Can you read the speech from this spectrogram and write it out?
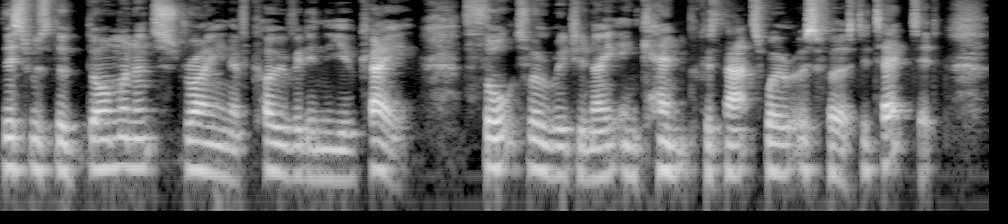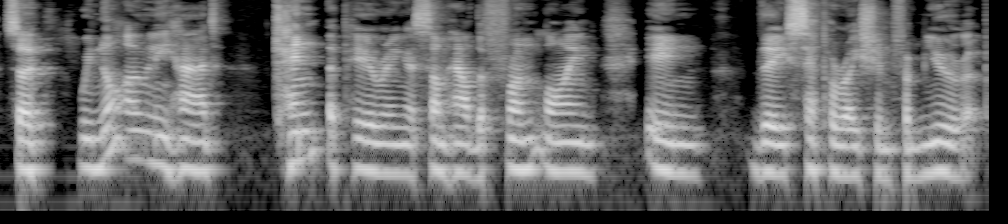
this was the dominant strain of COVID in the UK, thought to originate in Kent because that's where it was first detected. So we not only had Kent appearing as somehow the front line in the separation from Europe,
